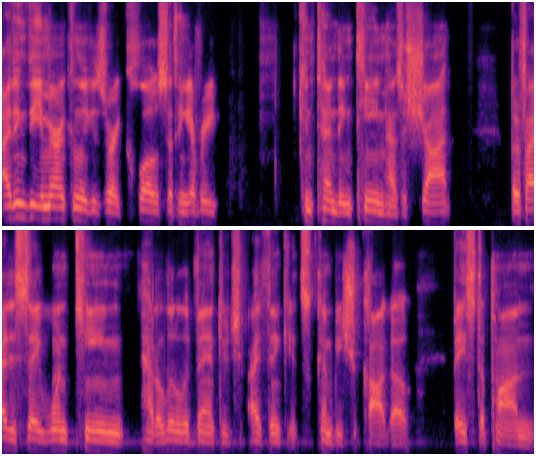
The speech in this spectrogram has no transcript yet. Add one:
I think the American League is very close. I think every contending team has a shot. But if I had to say one team had a little advantage, I think it's going to be Chicago based upon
